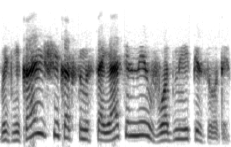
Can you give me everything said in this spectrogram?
возникающие как самостоятельные вводные эпизоды.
